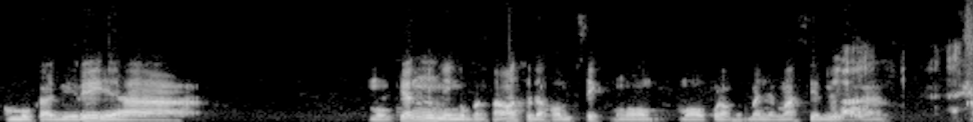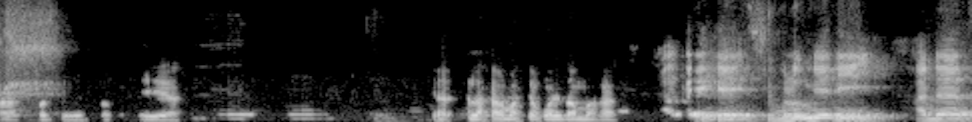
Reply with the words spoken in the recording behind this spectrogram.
membuka diri ya mungkin minggu pertama sudah homesick mau mau pulang ke Banjarmasin gitu kan. Nah, seperti itu. Iya. Ya, silahkan Mas Joko ditambahkan. Oke, okay, oke. Okay. Sebelumnya nih ada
